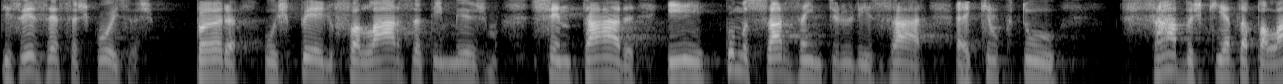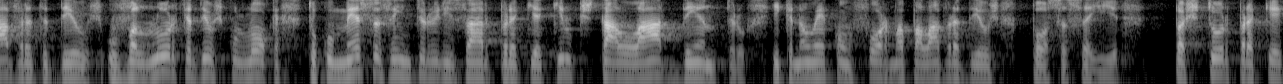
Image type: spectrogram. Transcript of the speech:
Dizeres essas coisas para o espelho, falares a ti mesmo, sentar e começares a interiorizar aquilo que tu sabes que é da palavra de Deus, o valor que Deus coloca, tu começas a interiorizar para que aquilo que está lá dentro e que não é conforme a palavra de Deus possa sair. Pastor, para que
